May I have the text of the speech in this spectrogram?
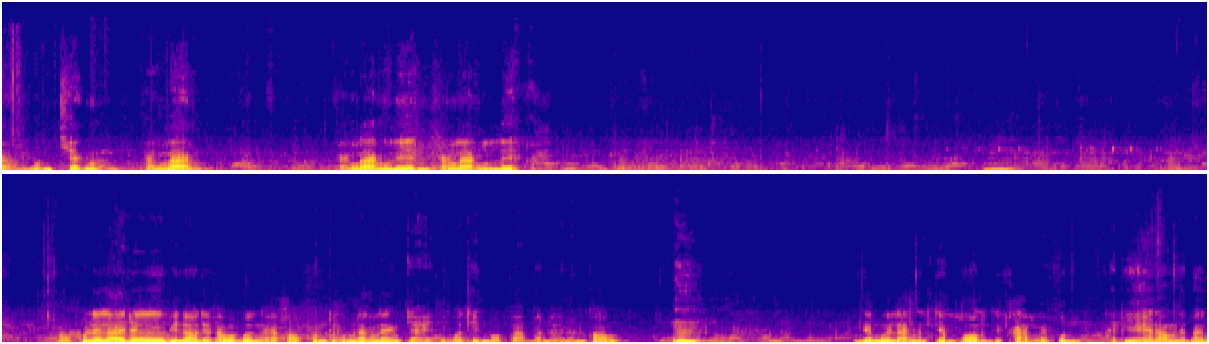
ข้างบนแข็งข้างล่างข้างล่างเล่นข้างล่างเละขอบคุณหลายๆเด้อพี่น้องที่เขามาเบิ่งขอบคุณที่กำลังแรงใจที่บ่ถิ่มบ่พระบันเทิงนันกองเดี๋ยวมือหลังเตรียมพร้อมที่ขามไปพุ่นให้พี่ให้น้องได้เบิ่ง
